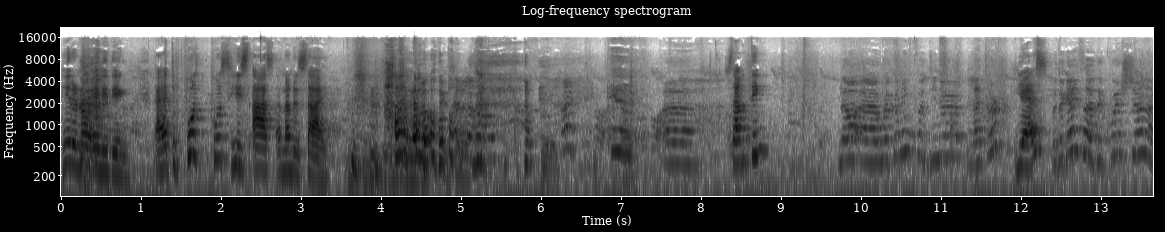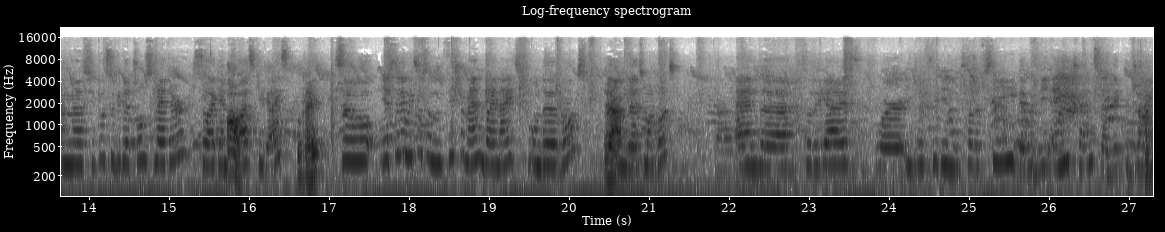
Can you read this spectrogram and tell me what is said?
he don't know anything. I had to put push his ass another side. Hello. Something No, uh, we're coming for dinner later. yes But the guys had a question. I'm uh, supposed to be the translator, so I can Ah. ask you guys. Okay. So yesterday we saw some fishermen by night on the boat, Yeah. on the small boat, and uh, so the guys were interested in sort of seeing if there would be any chance that they could join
